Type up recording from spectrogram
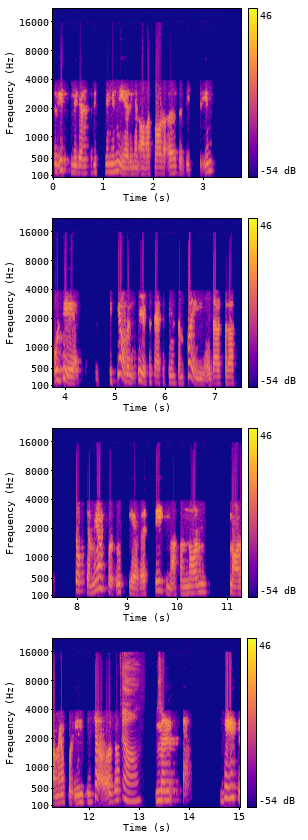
den ytterligare diskrimineringen av att vara överviktig. Och det tycker jag väl i och för sig att det finns en poäng i därför att tjocka människor upplever ett stigma som normsmala människor inte gör. Ja. Men det är inte,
